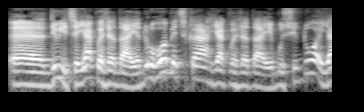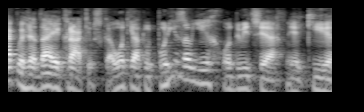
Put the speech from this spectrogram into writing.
Е, Дивіться, як виглядає Другобицька, як виглядає Бусідо, як виглядає Краківська. От я тут порізав їх. От дивіться, які,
